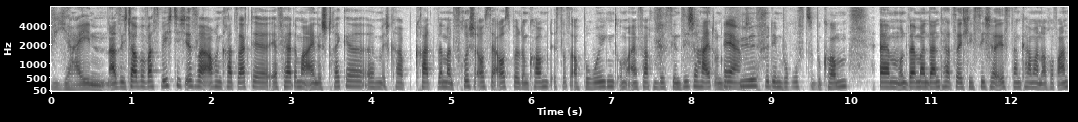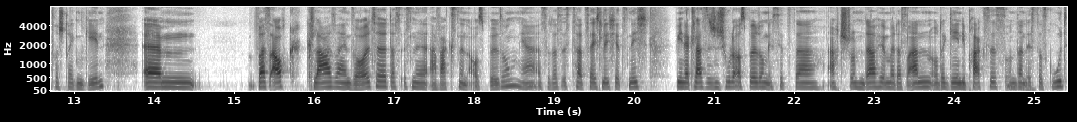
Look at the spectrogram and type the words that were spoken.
Jein. Also ich glaube, was wichtig ist, weil auch gerade sagte, er, er fährt immer eine Strecke. Ähm, ich glaube, gerade wenn man frisch aus der Ausbildung kommt, ist das auch beruhigend, um einfach ein bisschen Sicherheit und Ja. Gefühl für den Beruf zu bekommen. Ähm, und wenn man dann tatsächlich sicher ist, dann kann man auch auf andere Strecken gehen. Ähm, was auch klar sein sollte, das ist eine Erwachsenenausbildung. Ja? Also das ist tatsächlich jetzt nicht wie in der klassischen Schulausbildung, ist jetzt da acht Stunden da, hören wir das an oder gehen in die Praxis und dann ist das gut.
